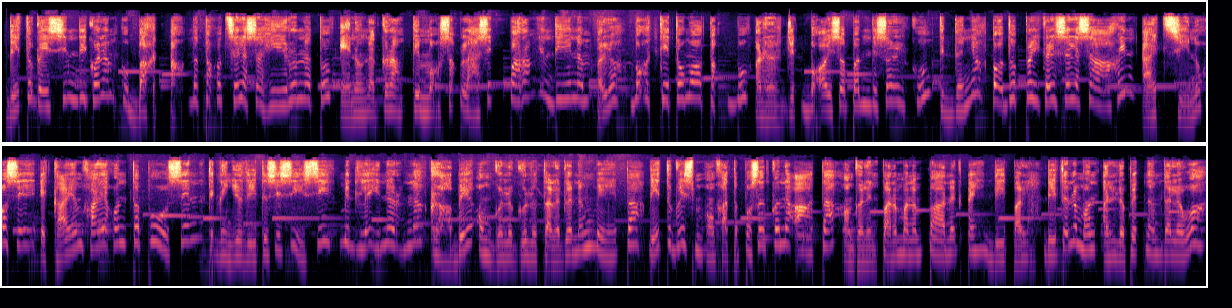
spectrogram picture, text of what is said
Dito guys, hindi ko alam kung bakit ako natakot sila sa hero na to. Eh nung nag-rank mo sa classic, parang hindi naman pala. Bakit kayo tumatakbo? Allergic ba kayo sa pandesal ko? Tignan nyo, todo pray kayo sila sa akin. Kahit sino kasi, eh kayang-kaya kong tapusin. Tignan nyo dito si Sisi, mid laner na. Grabe, ang gulo-gulo talaga ng meta. Dito guys, mukhang katapusan ko na ata. Ang galing pa naman ng panic. Ay, hindi pala. Dito naman, ang lupit ng dalawa.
